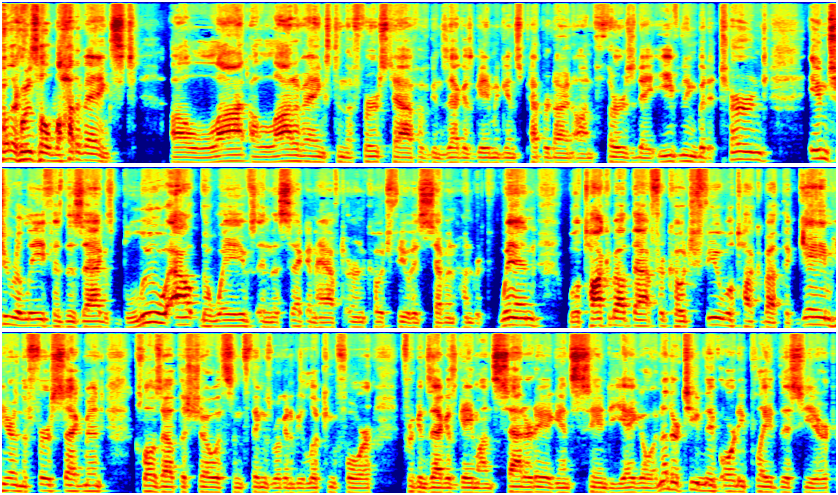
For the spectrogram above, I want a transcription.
Well, there was a lot of angst a lot, a lot of angst in the first half of Gonzaga's game against Pepperdine on Thursday evening, but it turned into relief as the Zags blew out the waves in the second half to earn Coach Few his 700th win. We'll talk about that for Coach Few. We'll talk about the game here in the first segment, close out the show with some things we're going to be looking for for Gonzaga's game on Saturday against San Diego, another team they've already played this year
